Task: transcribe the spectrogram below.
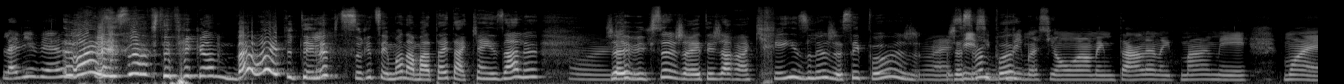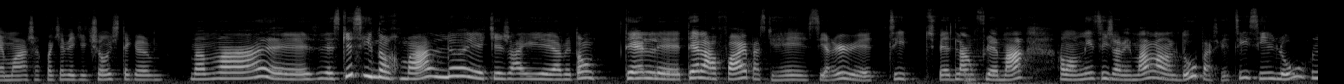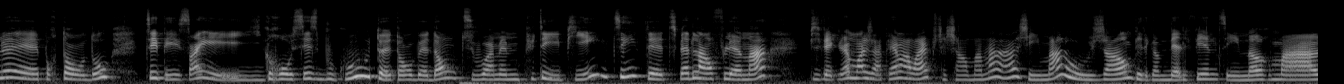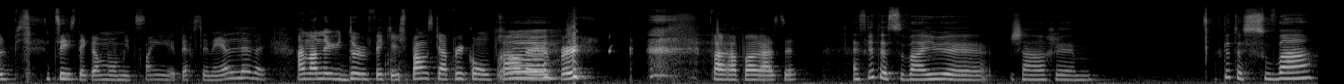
La vie est belle! Ouais, c'est ça! Pis t'étais comme, ben ouais! Pis t'es là, pis tu souris, tu sais, moi, dans ma tête, à 15 ans, là, Ouais. j'avais vécu ça, j'aurais été genre en crise, là, je sais pas, je, Ouais, je sais même beaucoup pas. d'émotions en même temps, là, honnêtement. Mais moi, euh, moi, à chaque fois qu'il y avait quelque chose, j'étais comme Maman, euh, est-ce que c'est normal là, euh, que j'aille, euh, admettons, telle, telle affaire? Parce que, hey, sérieux, tu fais de l'enflement. À un moment donné, j'avais mal dans le dos parce que, c'est lourd pour ton dos. Tes seins, ils grossissent beaucoup. T'as ton bedon, tu vois même plus tes pieds. Tu fais de l'enflement. Puis fait que là, moi, j'appelais ma mère, puis j'étais genre, maman, hein, j'ai mal aux jambes. Puis elle était comme, Delphine, c'est normal. Puis, tu sais, c'était comme mon médecin personnel. Là. Ben, Elle en a eu deux, fait que je pense qu'elle peut comprendre un peu par rapport à ça. Est-ce que t'as souvent eu, euh, genre... euh, Est-ce que t'as souvent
